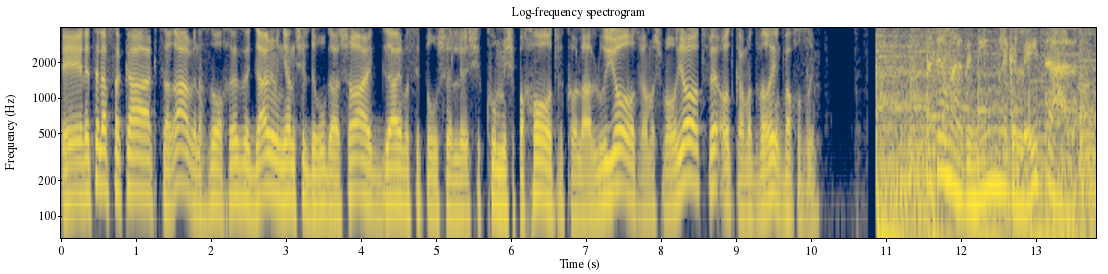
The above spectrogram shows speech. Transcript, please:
אה, נצא להפסקה קצרה ונחזור אחרי זה גם עם עניין של דירוג האשראי, גם עם הסיפור של שיקום משפחות וכל העלויות והמשמעויות ועוד כמה דברים, כבר חוזרים. אתם מאזינים לגלי צה"ל.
